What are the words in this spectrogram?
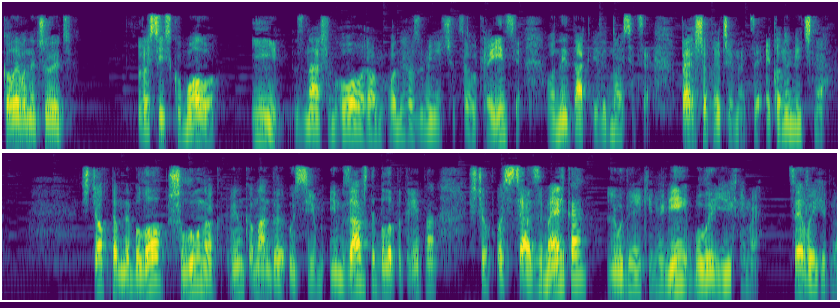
Коли вони чують російську мову і з нашим говором вони розуміють, що це українці, вони так і відносяться. Перша причина це економічна. Що б там не було, шлунок він командує усім. Їм завжди було потрібно, щоб ось ця земелька, люди, які на ній, були їхніми. Це вигідно.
